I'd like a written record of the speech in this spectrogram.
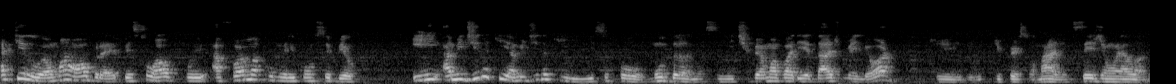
aquilo é uma obra, é pessoal, foi a forma como ele concebeu. E à medida que, à medida que isso for mudando assim e tiver uma variedade melhor de, de personagens, sejam elas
